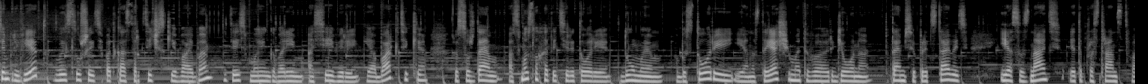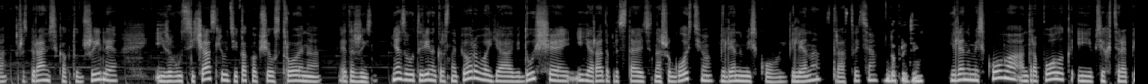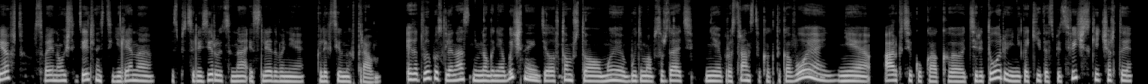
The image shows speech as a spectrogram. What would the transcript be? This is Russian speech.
Всем привет! Вы слушаете подкаст «Арктические вайбы». Здесь мы говорим о севере и об Арктике, рассуждаем о смыслах этой территории, думаем об истории и о настоящем этого региона, пытаемся представить и осознать это пространство, разбираемся, как тут жили и живут сейчас люди, как вообще устроена эта жизнь. Меня зовут Ирина Красноперова, я ведущая, и я рада представить нашу гостью Елену Миськову. Елена, здравствуйте. Добрый день. Елена Миськова, антрополог и психотерапевт. В своей научной деятельности Елена специализируется на исследовании коллективных травм. Этот выпуск для нас немного необычный. Дело в том, что мы будем обсуждать не пространство как таковое, не Арктику как э, территорию, не какие-то специфические черты,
